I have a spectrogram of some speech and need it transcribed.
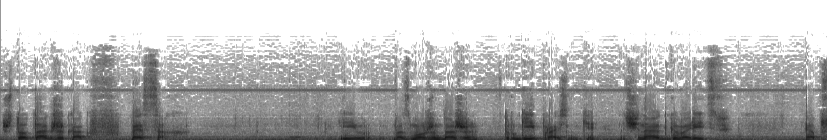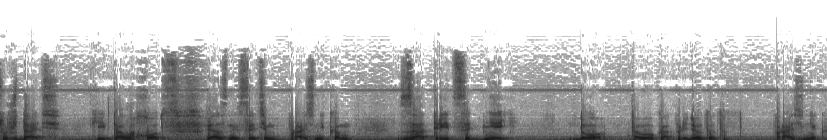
что так же, как в Песах и, возможно, даже другие праздники, начинают говорить и обсуждать какие-то аллахот, связанные с этим праздником, за 30 дней до того, как придет этот праздник,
